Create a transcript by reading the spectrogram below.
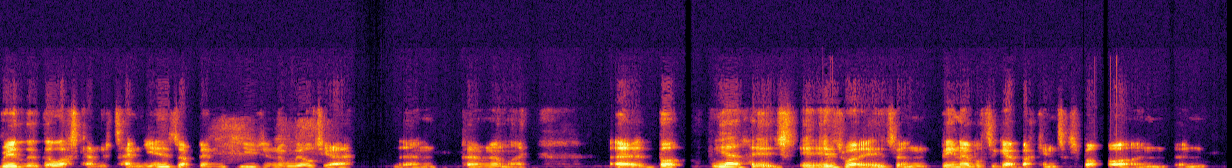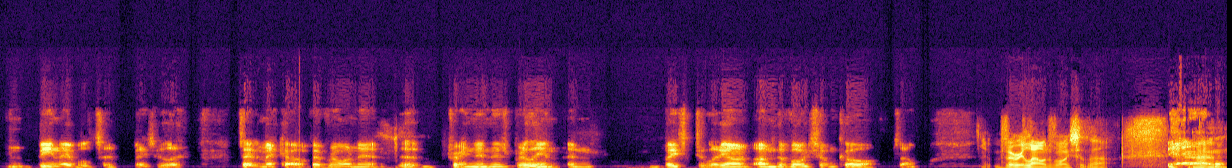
really the last kind of ten years I've been using a wheelchair um, permanently. Uh, but yeah, it's it is what it is, and being able to get back into sport and and being able to basically take the mick out of everyone at, at training is brilliant. And basically, I'm, I'm the voice on court. So very loud voice at that. Um,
